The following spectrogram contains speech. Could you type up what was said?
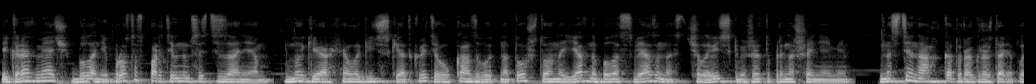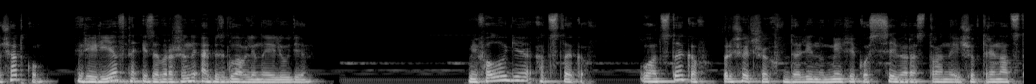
Игра в мяч была не просто спортивным состязанием. Многие археологические открытия указывают на то, что она явно была связана с человеческими жертвоприношениями. На стенах, которые ограждали площадку, рельефно изображены обезглавленные люди. Мифология ацтеков у ацтеков, пришедших в долину Мехико с севера страны еще в 13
